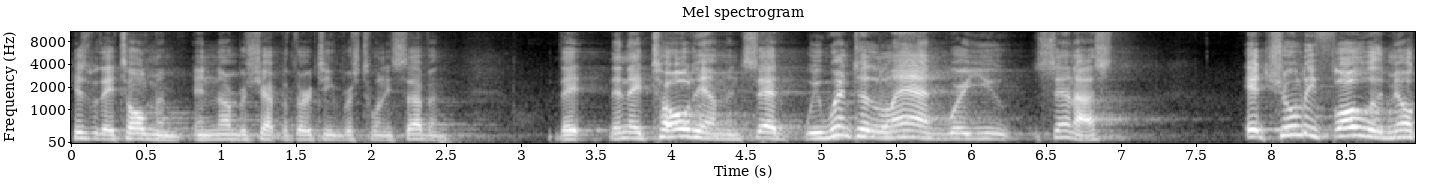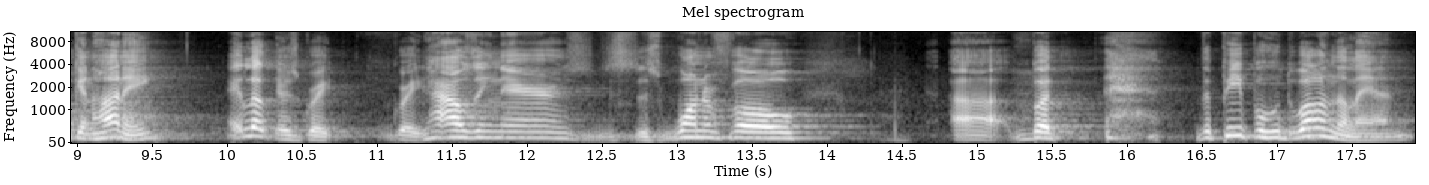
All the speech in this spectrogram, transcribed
Here's what they told him in, Numbers chapter 13, verse 27. They, then they told him and said, We went to the land where you sent us. It truly flowed with milk and honey. Hey, look, there's great great housing there. It's just wonderful. Uh, but the people who dwell in the land,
